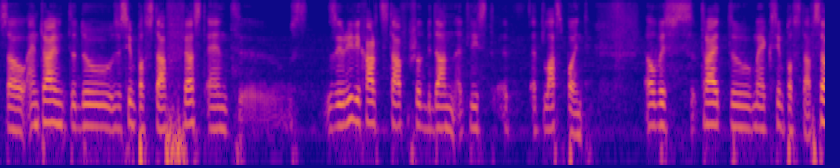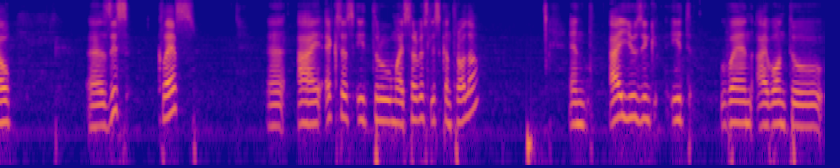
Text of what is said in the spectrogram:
So I'm trying to do the simple stuff first and uh, the really hard stuff should be done at least at, at last point. Always try to make simple stuff. So uh, this class uh, I access it through my service list controller and I using it when I want to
